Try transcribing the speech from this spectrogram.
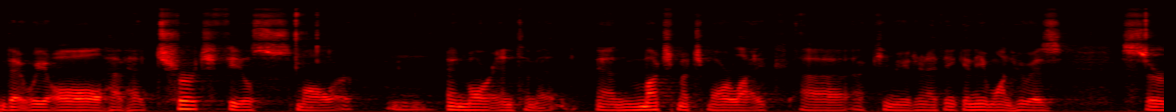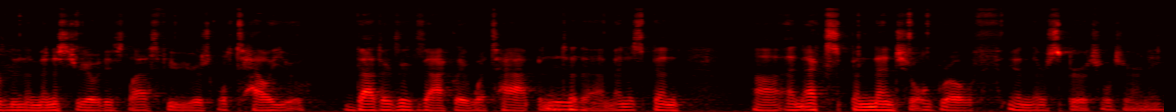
that we all have had. Church feels smaller mm. and more intimate and much, much more like uh, a community. And I think anyone who has served in the ministry over these last few years will tell you that is exactly what's happened mm. to them. And it's been uh, an exponential growth in their spiritual journey.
